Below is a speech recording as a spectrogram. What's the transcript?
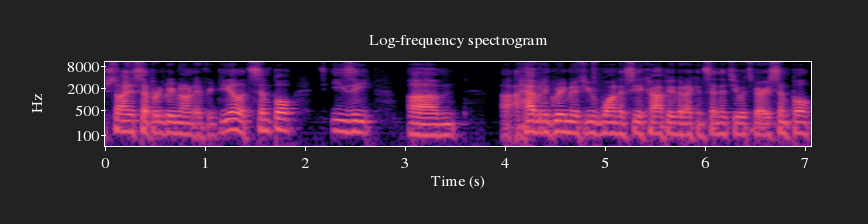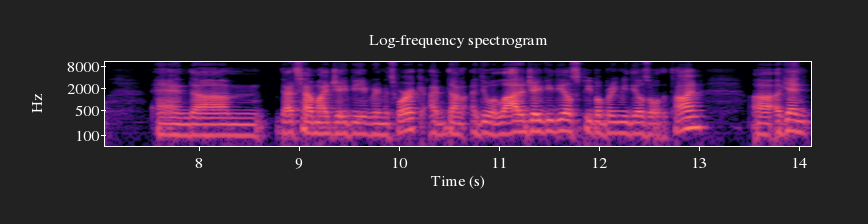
sign a separate agreement on every deal. It's simple. It's easy. Um, I have an agreement. If you want to see a copy of it, I can send it to you. It's very simple and um, that's how my JV agreements work. I've done I do a lot of JV deals. People bring me deals all the time. Uh, again,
